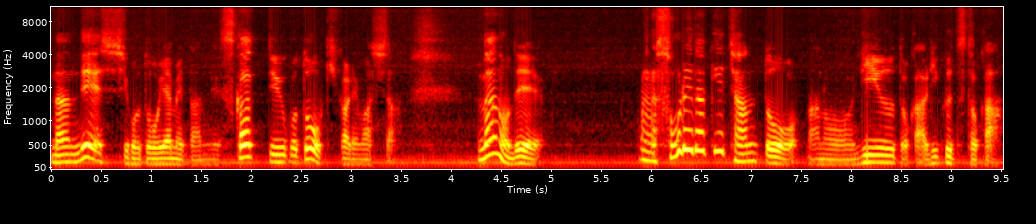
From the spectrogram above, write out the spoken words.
なんで仕事を辞めたんですかっていうことを聞かれました。なので、それだけちゃんと、あの、理由とか理屈とか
